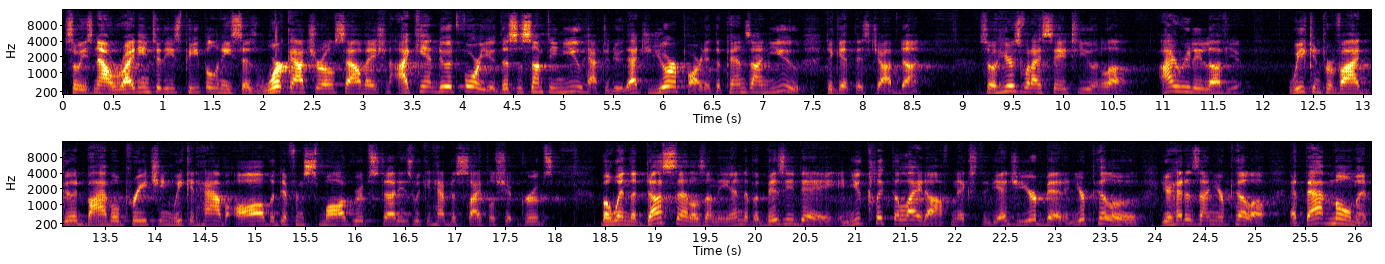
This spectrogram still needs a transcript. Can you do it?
So he's now writing to these people and he says, Work out your own salvation. I can't do it for you. This is something you have to do. That's your part. It depends on you to get this job done. So here's what I say to you in love I really love you. We can provide good Bible preaching. We can have all the different small group studies. We can have discipleship groups. But when the dust settles on the end of a busy day and you click the light off next to the edge of your bed and your pillow, your head is on your pillow, at that moment,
